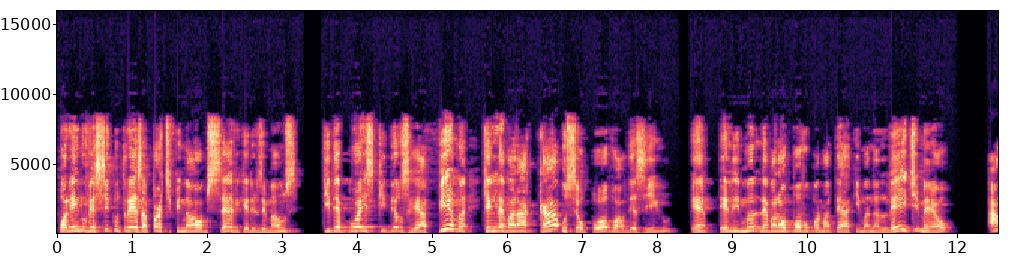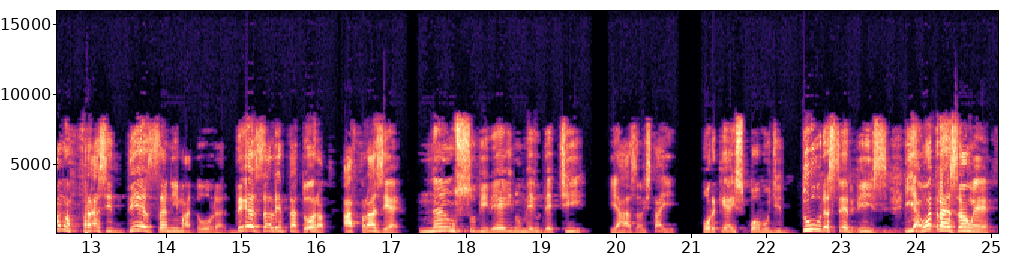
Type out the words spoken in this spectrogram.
Porém, no versículo 3, a parte final, observe, queridos irmãos, que depois que Deus reafirma que ele levará a cabo o seu povo ao desígnio, é, ele levará o povo por uma terra que manda leite e mel, há uma frase desanimadora, desalentadora. A frase é: Não subirei no meio de ti. E a razão está aí porque és povo de dura serviço. E a outra razão é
